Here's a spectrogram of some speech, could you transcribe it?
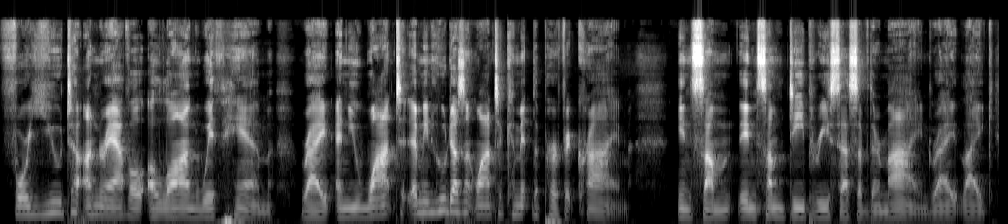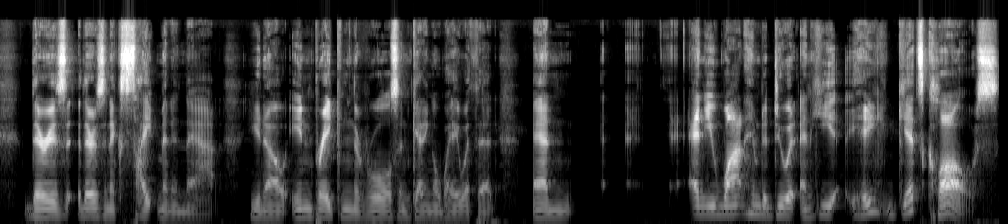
for you to unravel along with him right and you want to i mean who doesn't want to commit the perfect crime in some in some deep recess of their mind right? Like there is there's an excitement in that you know in breaking the rules and getting away with it. And and you want him to do it and he he gets close.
